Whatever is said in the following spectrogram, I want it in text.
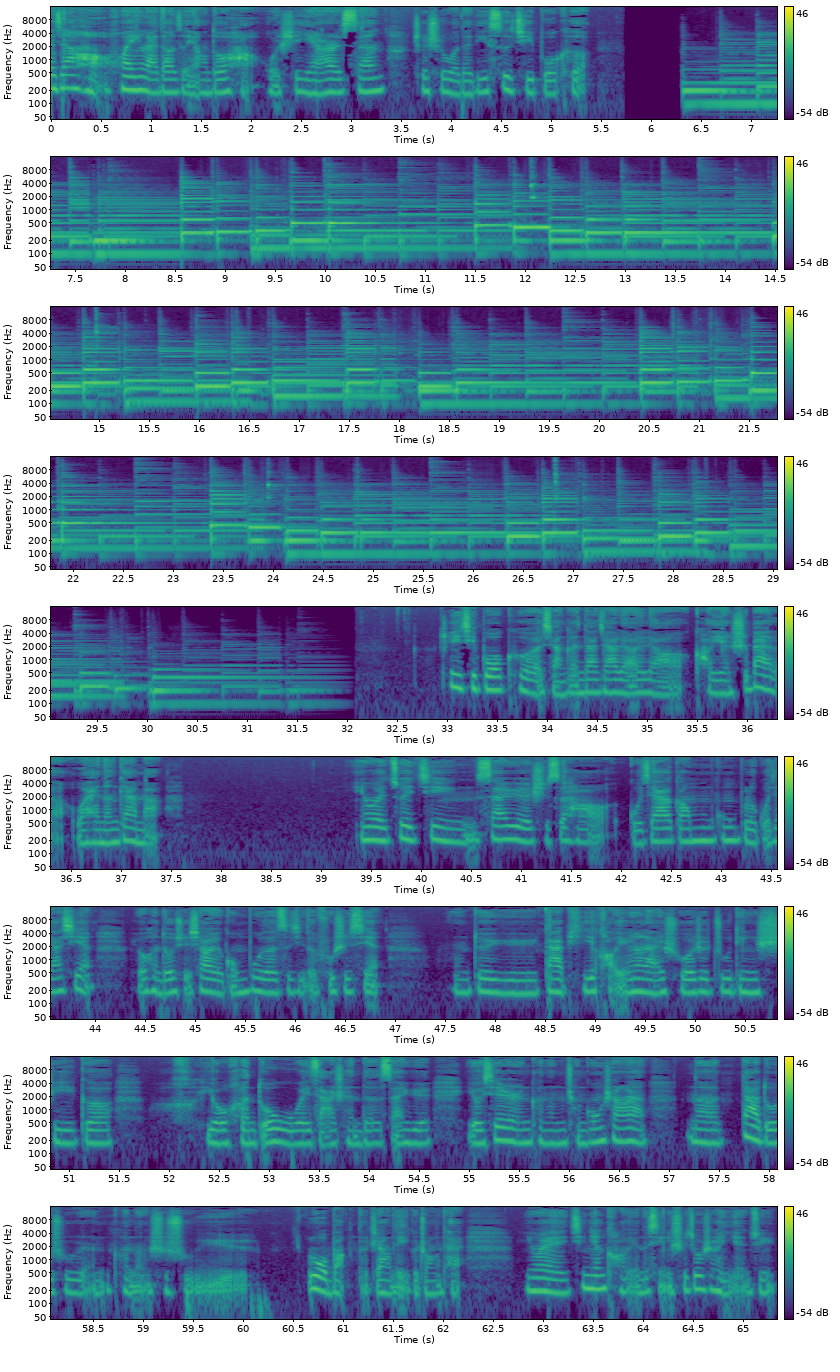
大家好，欢迎来到怎样都好，我是严二三，这是我的第四期播客。这一期播客想跟大家聊一聊考研失败了，我还能干嘛？因为最近三月十四号，国家刚公布了国家线，有很多学校也公布了自己的复试线。嗯，对于大批考研人来说，这注定是一个有很多五味杂陈的三月。有些人可能成功上岸，那大多数人可能是属于落榜的这样的一个状态。因为今年考研的形势就是很严峻，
